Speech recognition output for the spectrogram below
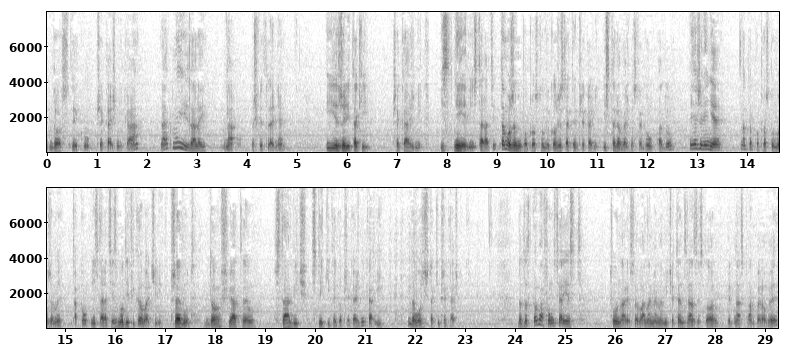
do styku przekaźnika, tak, no i dalej na oświetlenie i jeżeli taki przekaźnik istnieje w instalacji, to możemy po prostu wykorzystać ten przekaźnik i sterować go z tego układu. A jeżeli nie, no to po prostu możemy taką instalację zmodyfikować, czyli przewód do świateł, wstawić styki tego przekaźnika i dołożyć taki przekaźnik. Dodatkowa funkcja jest tu narysowana, mianowicie ten tranzystor 15 amperowy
